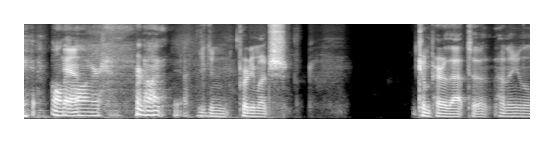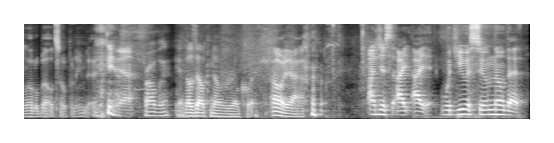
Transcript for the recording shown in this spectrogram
all night Yeah. long or, or not. You can pretty much compare that to hunting in the Little Belts opening day. Yeah, Yeah. probably. yeah, those elk know real quick. Oh yeah, I just I I would you assume though that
